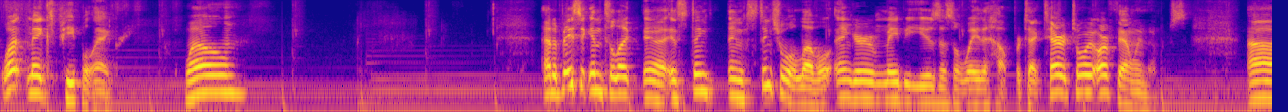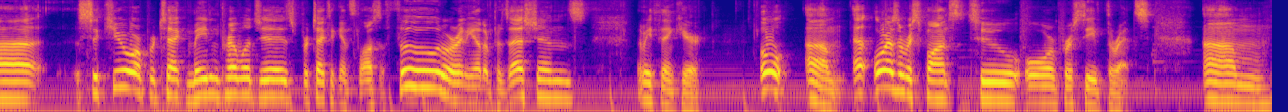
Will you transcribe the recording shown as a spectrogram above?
What makes people angry? Well, at a basic intellect, uh, instinct, instinctual level, anger may be used as a way to help protect territory or family members. Uh, secure or protect mating privileges, protect against loss of food or any other possessions. Let me think here. Oh, um, or as a response to or perceived threats. Um,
